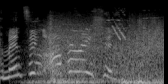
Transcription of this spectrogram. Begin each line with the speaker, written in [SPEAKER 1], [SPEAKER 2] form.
[SPEAKER 1] Commencing operation!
